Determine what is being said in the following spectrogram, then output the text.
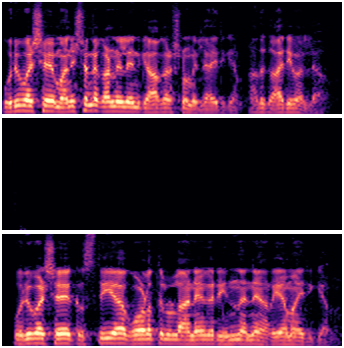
ഒരു പക്ഷേ മനുഷ്യന്റെ കണ്ണിൽ എനിക്ക് ആകർഷണമില്ലായിരിക്കാം. അത് കാര്യമല്ല. ഒരുപക്ഷെ ക്രിസ്തീയ ഗോളത്തിലുള്ള അനേകർ ഇന്ന് തന്നെ അറിയാമായിരിക്കാം.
